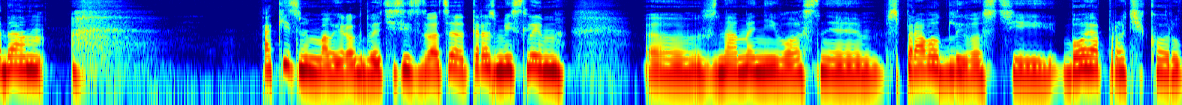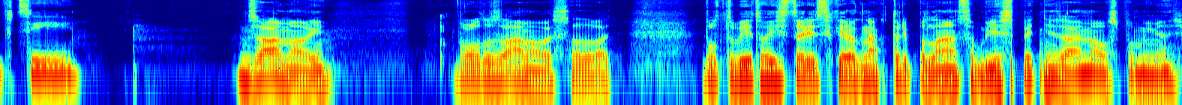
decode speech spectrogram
Adam, aký sme mali rok 2020? A teraz myslím e, znamení vlastne spravodlivosti, boja proti korupcii. Zaujímavý. Bolo to zaujímavé sledovať. Bol to, je to historický rok, na ktorý podľa nás sa bude spätne zaujímavo spomínať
